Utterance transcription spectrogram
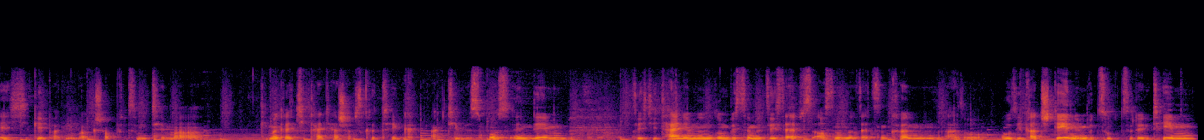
Ich gebe heute einen Workshop zum Thema Klimagerechtigkeit, Herrschaftskritik, Aktivismus, in dem sich die Teilnehmenden so ein bisschen mit sich selbst auseinandersetzen können, also wo sie gerade stehen in Bezug zu den Themen.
